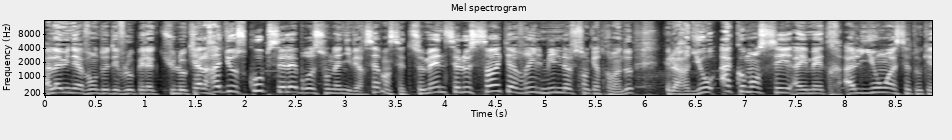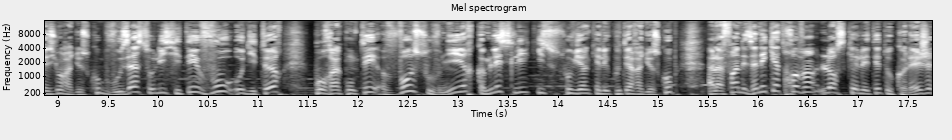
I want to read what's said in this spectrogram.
À la une avant de développer l'actu local, Radio Scoop célèbre son anniversaire hein, cette semaine. C'est le 5 avril 1982 que la radio a commencé à émettre à Lyon. À cette occasion, Radio Scoop vous a sollicité, vous, auditeurs, pour raconter vos souvenirs, comme Leslie qui se souvient qu'elle écoutait Radio Scoop à la fin des années 80 lorsqu'elle était au collège.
